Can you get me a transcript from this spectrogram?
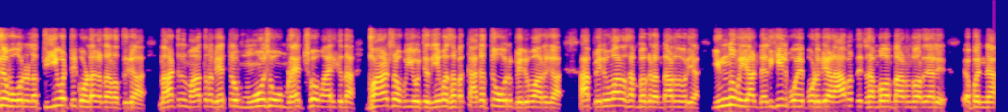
ഇതുപോലുള്ള തീവട്ടിക്കൊള്ളകൾ നടത്തുക. നാട്ടിൽ മാത്രം ഏറ്റവും മോശവും മ്ലേച്ഛവുമായിരിക്കുന്ന ഭാഷ ഉപയോഗിച്ച് നിയമസഭക്കകത്ത് പോലും പെരുമാറുക. ആ പെരുമാറുന്ന സംഭവങ്ങൾ എന്താണെന്ന് പറയാ? ഇന്നും ഇയാൾ ഡൽഹിയിൽ പോയപ്പോൾ ഇയാൾ ആവർത്തിച്ച സംഭവം എന്താണെന്ന് പറഞ്ഞാൽ പിന്നെ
